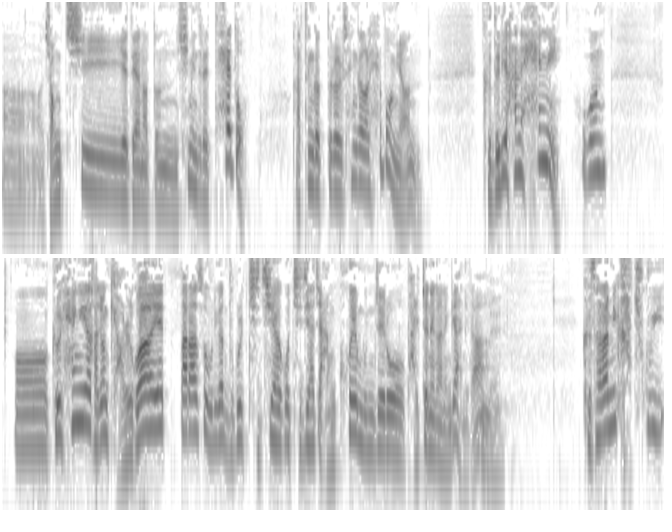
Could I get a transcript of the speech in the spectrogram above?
어, 정치에 대한 어떤 시민들의 태도 같은 것들을 생각을 해보면 그들이 한 행위 혹은 어, 그 행위가 가져온 결과에 따라서 우리가 누굴 지지하고 지지하지 않고의 문제로 발전해 가는 게 아니라 네. 그 사람이 가지고 이-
